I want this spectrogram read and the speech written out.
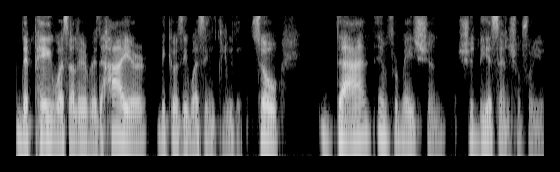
the pay was a little bit higher because it was included. So that information should be essential for you.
